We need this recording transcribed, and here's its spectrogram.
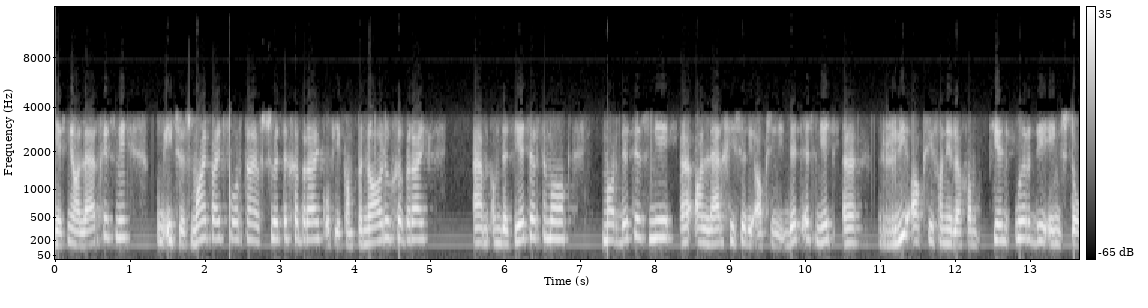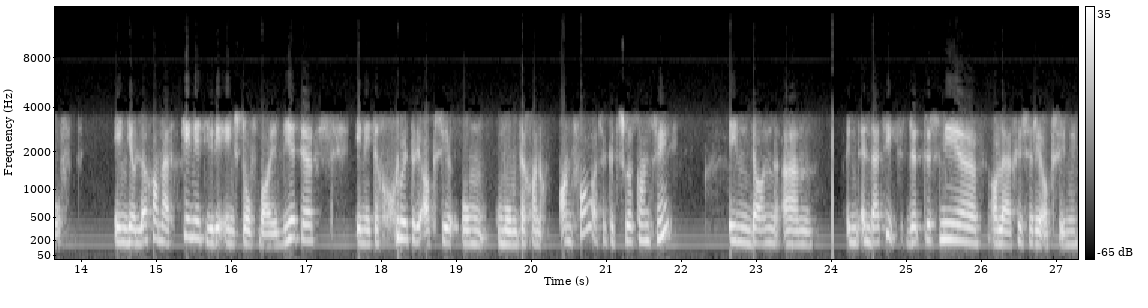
jy's nie allergies nie om iets soos Mypite Forte of so te gebruik of jy kan Panado gebruik um, om dit beter te maak. Maar dit is nie 'n allergiese reaksie nie. Dit is net 'n reaksie van die liggaam teenoor die enstof. En jou liggaam herken net hierdie enstof baie beter en het 'n groot reaksie om om hom te gaan aanval as ek dit so kan sê. En dan ehm um, en en that's it. Dit is nie 'n allergiese reaksie nie.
